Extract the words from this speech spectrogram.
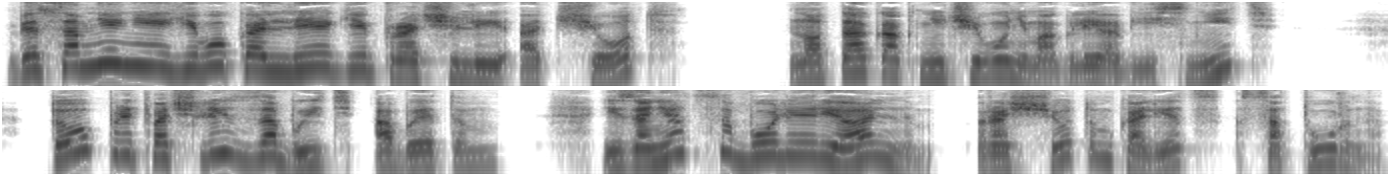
Без сомнения, его коллеги прочли отчет, но так как ничего не могли объяснить, то предпочли забыть об этом и заняться более реальным расчетом колец Сатурна.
